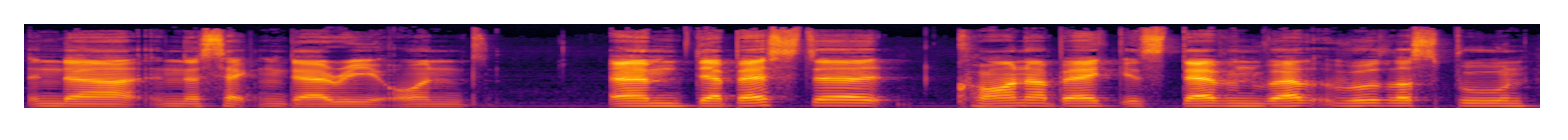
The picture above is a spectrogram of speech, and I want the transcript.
in der in der Secondary und ähm, der beste Cornerback ist Devin Witherspoon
